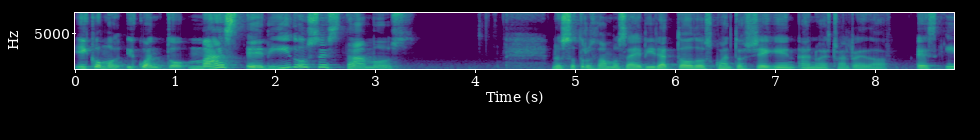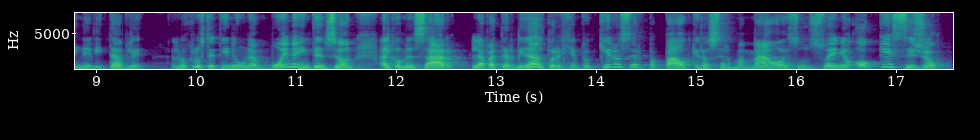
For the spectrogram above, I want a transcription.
y, como, y cuanto más heridos estamos, nosotros vamos a herir a todos cuantos lleguen a nuestro alrededor. Es inevitable. A lo mejor usted tiene una buena intención al comenzar la paternidad, por ejemplo. Quiero ser papá o quiero ser mamá o es un sueño o qué sé yo.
